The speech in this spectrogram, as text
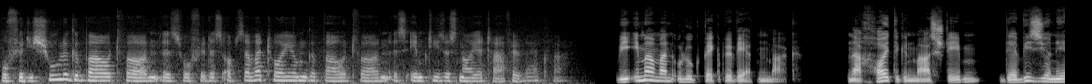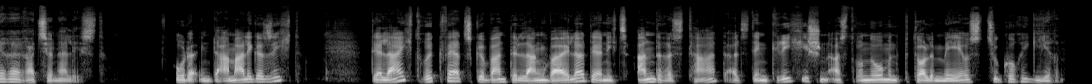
wofür die Schule gebaut worden ist, wofür das Observatorium gebaut worden ist, eben dieses neue Tafelwerk war. Wie immer man Ulugh Beck bewerten mag. Nach heutigen Maßstäben der visionäre Rationalist. Oder in damaliger Sicht der leicht rückwärts gewandte Langweiler, der nichts anderes tat, als den griechischen Astronomen Ptolemäus zu korrigieren.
